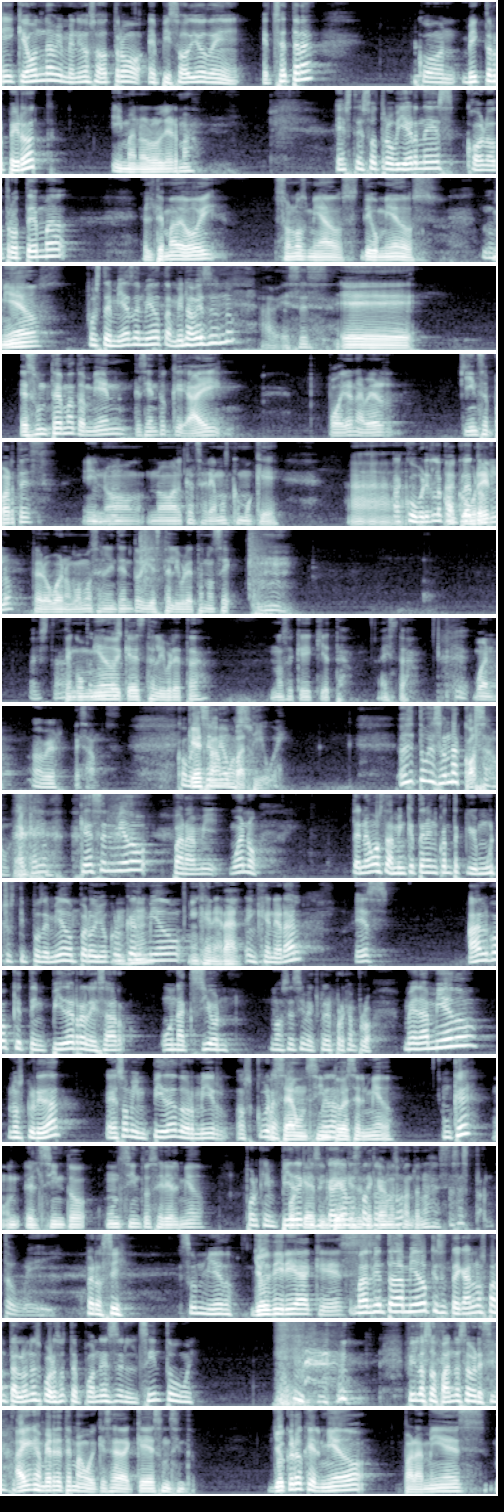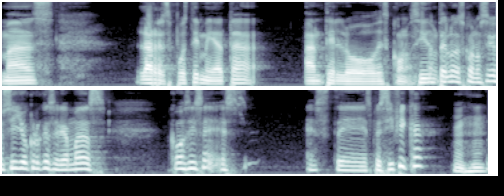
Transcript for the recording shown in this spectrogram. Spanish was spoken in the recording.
Hey, ¿qué onda? Bienvenidos a otro episodio de Etcétera con Víctor Perot. Y Manolo Lerma. Este es otro viernes con otro tema. El tema de hoy son los miedos. Digo, miedos. Los- Miedos. Pues temías del miedo también a veces, ¿no? A veces. Eh, es un tema también que siento que hay. Podrían haber 15 partes y no, no alcanzaríamos como que. A, A cubrirlo a completo. cubrirlo. Pero bueno, vamos al intento y esta libreta, no sé. Ahí está. Tengo no miedo de que esta libreta no se quede quieta. Ahí está. Eh, Bueno, A ver, empezamos. ¿Qué es el miedo para ti, güey? Oye, te voy a decir una cosa, güey. ¿Qué es el miedo para mí? Bueno, tenemos también que tener en cuenta que hay muchos tipos de miedo, pero yo creo que el miedo En general. en general es algo que te impide realizar una acción. No sé si me explico. Por ejemplo, me da miedo la oscuridad. Eso me impide dormir a O sea, un cinto da- es el miedo. ¿Un qué? Un- el cinto, un cinto sería el miedo. Porque impide Porque que se impide caigan que los se te caigan los pantalones. No tanto, güey. Pero sí, es un miedo. Yo diría que es. Más bien te da miedo que se te caigan los pantalones, por eso te pones el cinto, güey. Filosofando sobre cintos. Hay que cambiar de tema, güey. Que sea, ¿qué es un cinto? Yo creo que el miedo para mí es más la respuesta inmediata ante lo desconocido. Ante ¿no? lo desconocido, sí, yo creo que sería más. ¿Cómo se dice? Es, este, específica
